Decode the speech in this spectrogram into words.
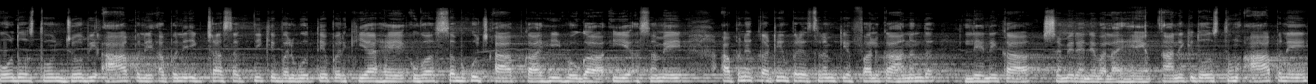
और दोस्तों, जो भी आपने अपनी इच्छा शक्ति के बलबूते पर किया है, वह सब कुछ आपका ही होगा। ये समय अपने कठिन परिश्रम के फल का आनंद लेने का समय रहने वाला है। यानी कि दोस्तों, आपने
